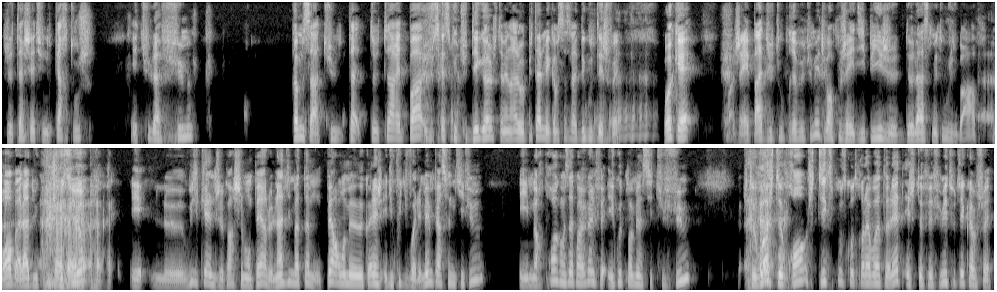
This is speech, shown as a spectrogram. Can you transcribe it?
je t'achète une cartouche et tu la fumes comme ça. Tu te- t'arrêtes pas jusqu'à ce que tu dégueules. Je t'amènerai à l'hôpital, mais comme ça, ça va te dégoûter. Je fais ok. Bon, j'avais pas du tout prévu de fumer, tu vois. En plus, j'avais 10 piges, de l'asthme et tout. Je dis bah, bon, bah là, du coup, je suis sûr. Et le week-end, je pars chez mon père. Le lundi matin, mon père m'emmène au collège. Et du coup, il voit les mêmes personnes qui fument. Et il me reprend comme ça par le. Il fait Écoute-moi bien, si tu fumes, je te vois, je te prends, je t'expose contre la boîte aux lettres et je te fais fumer toutes les clopes. Je fais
